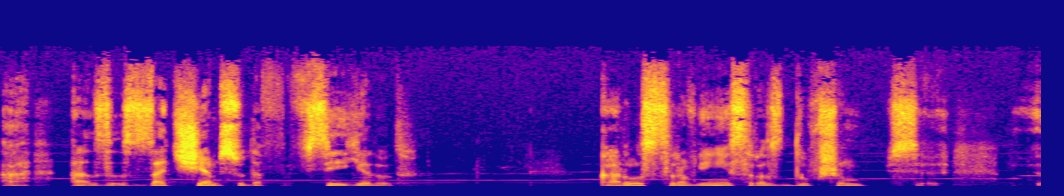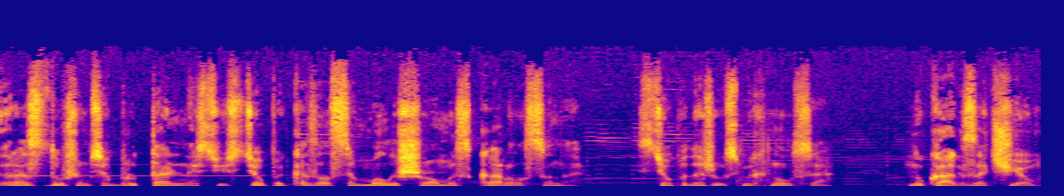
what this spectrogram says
А, а зачем сюда все едут? Карлос в сравнении с раздувшимся, раздувшимся брутальностью Степы казался малышом из Карлсона. Степа даже усмехнулся. «Ну как зачем?»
